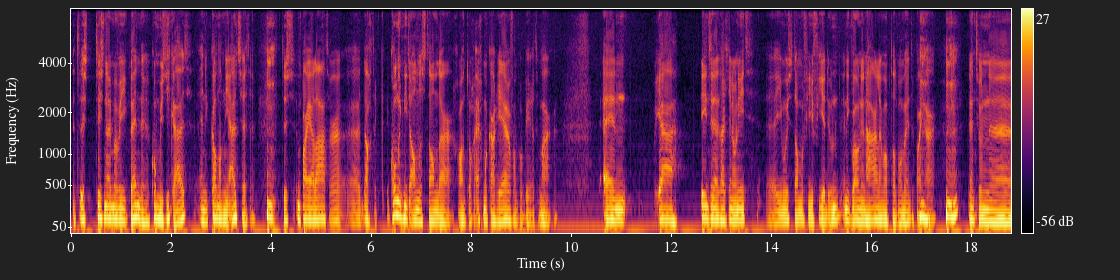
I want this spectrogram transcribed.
het, is, het is nou maar wie ik ben. Er komt muziek uit en ik kan dat niet uitzetten. Hm. Dus een paar jaar later eh, dacht ik... kon ik niet anders dan daar gewoon toch echt mijn carrière van proberen te maken. En ja, internet had je nog niet. Eh, je moest het allemaal via via doen. En ik woonde in Haarlem op dat moment een paar jaar. Mhm. En toen eh,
